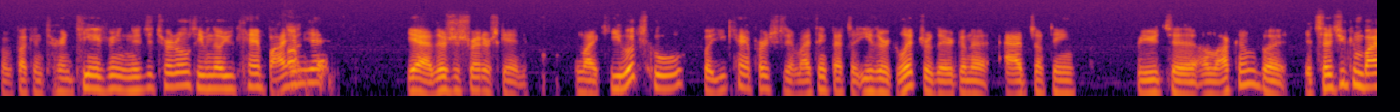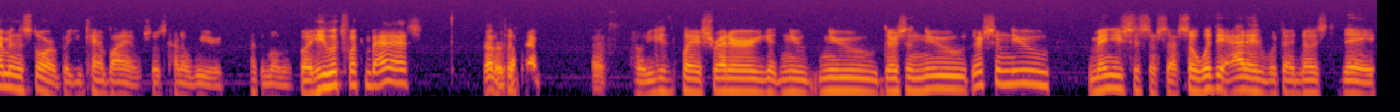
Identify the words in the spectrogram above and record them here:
from fucking turn Teenage Mutant Ninja Turtles. Even though you can't buy him What? yet, yeah, there's a Shredder skin. And, like he looks cool, but you can't purchase him. I think that's a, either a glitch or they're gonna add something for you to unlock him. But it says you can buy him in the store, but you can't buy him, so it's kind of weird at the moment. But he looks fucking badass. Better. Put that so you get to play a shredder. You get new new. There's a new. There's some new menu system stuff. So what they added, what I noticed today,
